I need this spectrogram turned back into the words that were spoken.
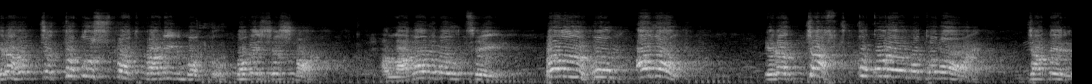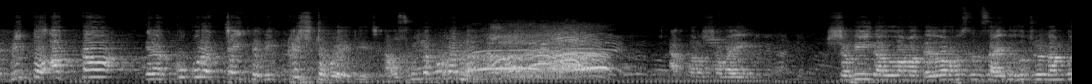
এরা হচ্ছে চতুষ্পদ প্রাণীর মতো, তবে শেষ নয়। আল্লাহ আবার বলছে এরা জাস্ট কুকুরের মতো নয়, যাদের মৃত আত্মা এরা কুকুরের চাইতে নিকৃষ্ট হয়ে গিয়েছে। নাউজুবিল্লাহ না? আপনারা সবাই শহীদ আল্লামা দেলোয়ার হোসেন সাইদি হুজুরের নাম তো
